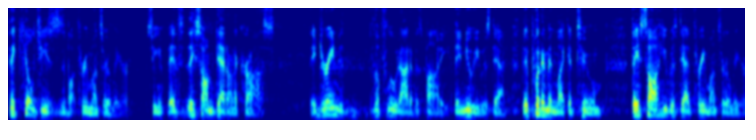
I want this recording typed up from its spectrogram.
they killed Jesus about three months earlier. See, they, they saw him dead on a cross. They drained the fluid out of his body. They knew he was dead. They put him in like a tomb. They saw he was dead three months earlier.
